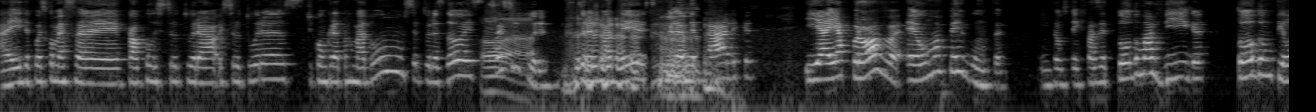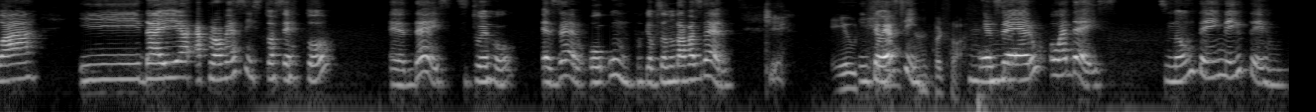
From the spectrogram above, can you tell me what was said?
Aí depois começa é, cálculo estrutural, estruturas de concreto armado 1, estruturas 2, ah. só estrutura. Estrutura de madeira, estrutura metálica. E aí a prova é uma pergunta. Então você tem que fazer toda uma viga, todo um pilar. E daí a, a prova é assim: se tu acertou, é 10, se tu errou, é 0 ou 1, porque você não dava 0. Que? Eu então é assim: é 0 ou é 10. Não tem meio termo.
